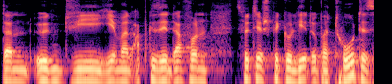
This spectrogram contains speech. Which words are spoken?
dann irgendwie jemand, abgesehen davon, es wird ja spekuliert, ob er tot ist.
